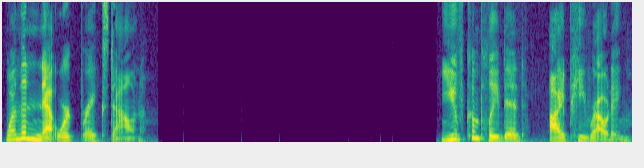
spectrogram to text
when the network breaks down. You've completed IP routing.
